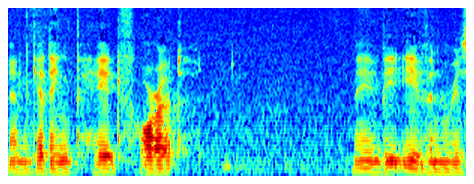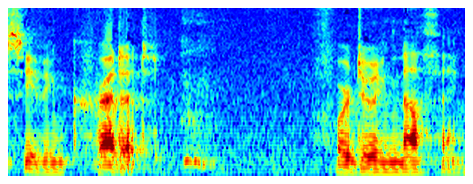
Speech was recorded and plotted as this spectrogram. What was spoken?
and getting paid for it, maybe even receiving credit for doing nothing.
